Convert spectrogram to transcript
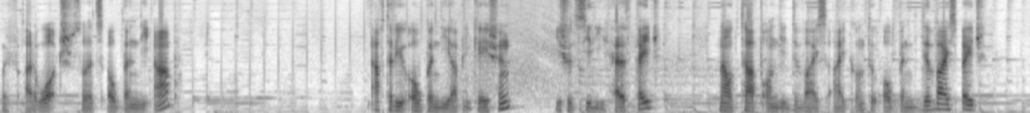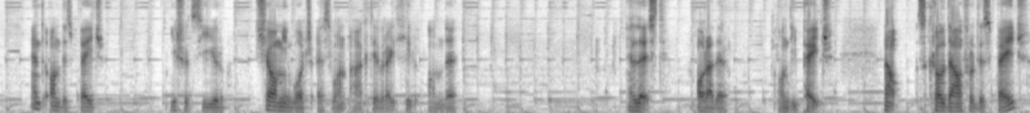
with our watch. So let's open the app. After you open the application, you should see the health page. Now tap on the device icon to open the device page. And on this page, you should see your Xiaomi Watch S1 active right here on the list, or rather on the page. Now scroll down through this page,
